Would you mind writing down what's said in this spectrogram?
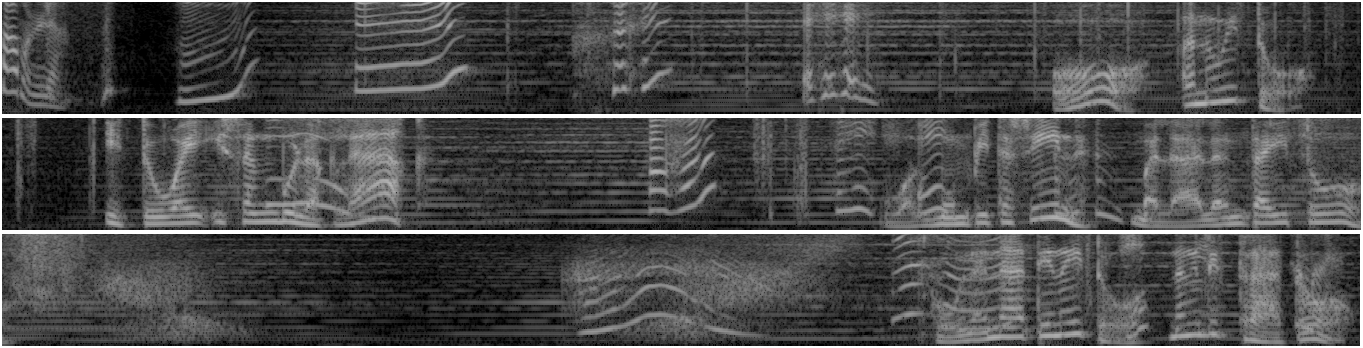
하모냐? 음? 에? Oh, ano ito? Ito ay isang bulaklak. Huwag mong pitasin. Malalanta ito. Kunan natin na ito ng litrato.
